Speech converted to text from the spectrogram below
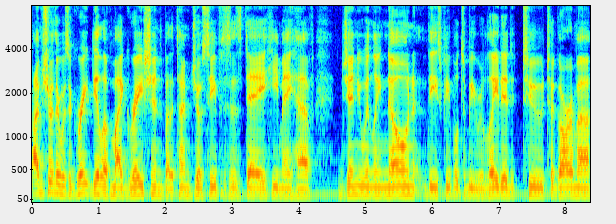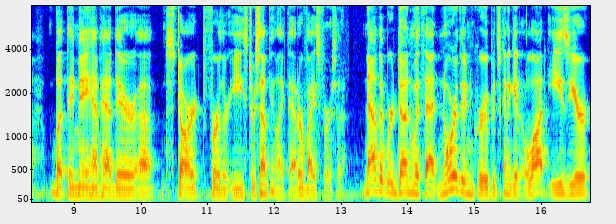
I'm sure there was a great deal of migration. By the time Josephus's day, he may have genuinely known these people to be related to Tagarma, but they may have had their uh, start further east or something like that, or vice versa. Now that we're done with that northern group, it's going to get a lot easier.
